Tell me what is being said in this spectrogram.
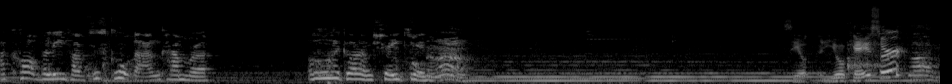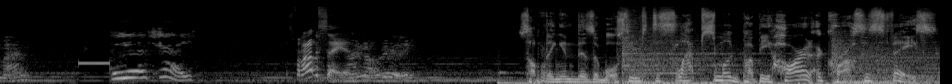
I can't believe I've just caught that on camera. Oh my god, I'm shaking. Is he, are you okay, sir? Are you okay? That's what I'm saying. Something invisible seems to slap Smug Puppy hard across his face.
